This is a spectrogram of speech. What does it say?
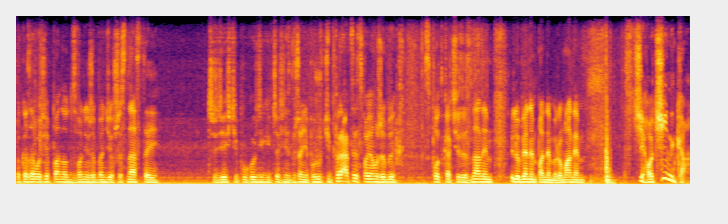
Okazało się, pan oddzwonił, że będzie o 16.30, pół godzinki wcześniej zwyczajnie porzuci pracę swoją, żeby spotkać się ze znanym i lubianym panem Romanem z Ciechocinka.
